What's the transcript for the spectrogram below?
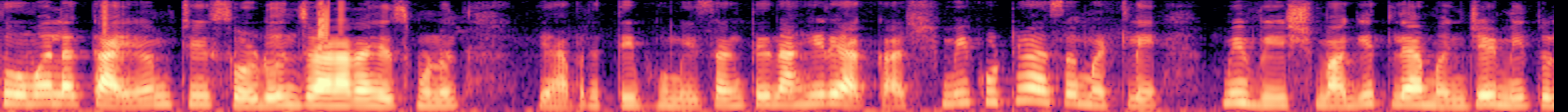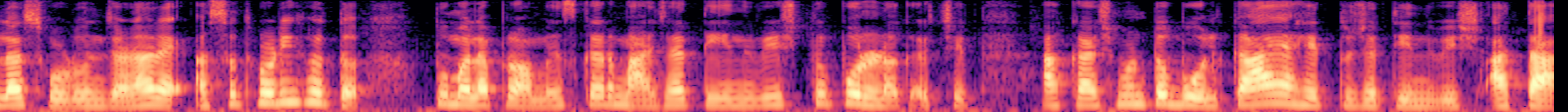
तू मला कायमची सोडून जाणार आहेस म्हणून? यावरती भूमी सांगते नाही रे आकाश मी कुठे असं म्हटले? मी विष मागितल्या म्हणजे मी तुला सोडून जाणार आहे. असं थोडी होतं. तू मला प्रॉमिस कर माझ्या तीन विश तू पूर्ण करशील. आकाश म्हणतो बोल काय आहेत तुझ्या तीन विश आता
